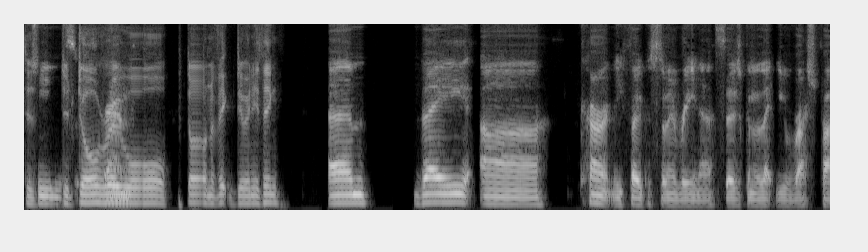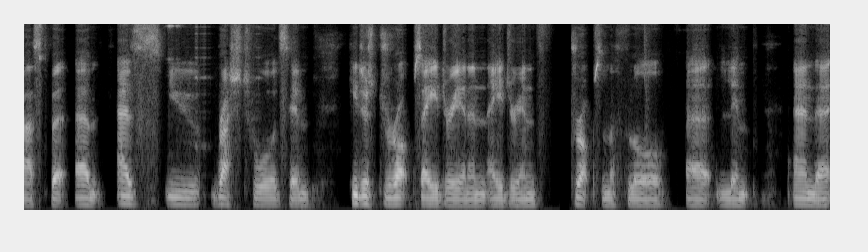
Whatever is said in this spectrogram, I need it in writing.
Does, does Doru um, or Donovic do anything? Um, they are currently focused on Irina, so he's going to let you rush past. But um, as you rush towards him, he just drops Adrian, and Adrian drops on the floor uh, limp, and uh,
